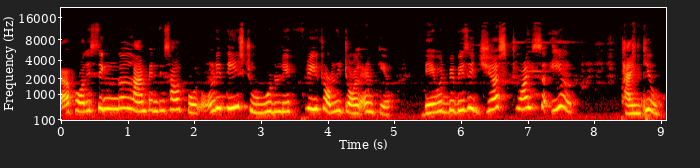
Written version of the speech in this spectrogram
Uh, for the single lamp in the South Pole, only these two would live free from the toil and care. They would be busy just twice a year. Thank you.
